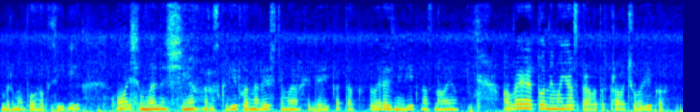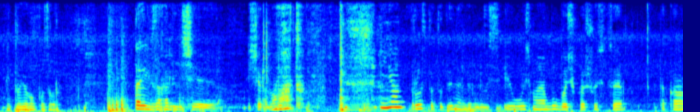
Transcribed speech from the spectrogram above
беремо по акції. І ось у мене ще розквітла нарешті моя орхідейка. Так, березні вікна знаю. Але то не моя справа, то справа чоловіка і то його позор. Та й взагалі ще, ще ранувато. Я просто туди не дивлюсь. І ось моя бубочка, щось це така.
